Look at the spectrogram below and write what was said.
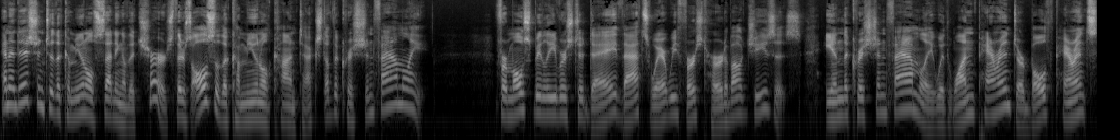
In addition to the communal setting of the church, there's also the communal context of the Christian family. For most believers today, that's where we first heard about Jesus in the Christian family, with one parent or both parents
